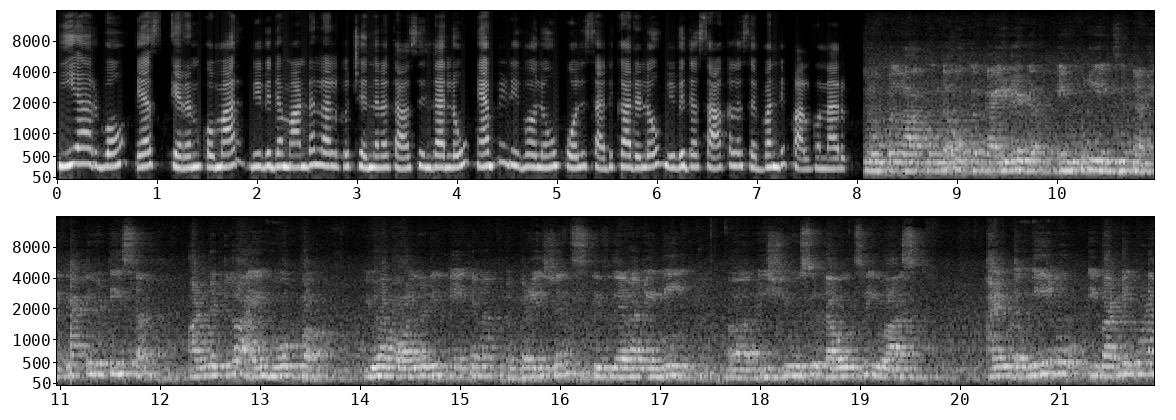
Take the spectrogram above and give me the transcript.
ERO S Kiran Kumar వివిధ మండలాలకు చెందిన తహసీల్దార్లు ఎంపీడీఓలు పోలీసు అధికారులు వివిధ శాఖల సిబ్బంది పాల్గొన్నారు. లోపల కాకుండా ఒక గైడెడ్ ఎంట్రీ ఎగ్జిట్ అనేది యాక్టివిటీస్ అన్నిట్లో I hope you have already taken up preparations if there are any issues doubts you ask and మీరు ఇవన్నీ కూడా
